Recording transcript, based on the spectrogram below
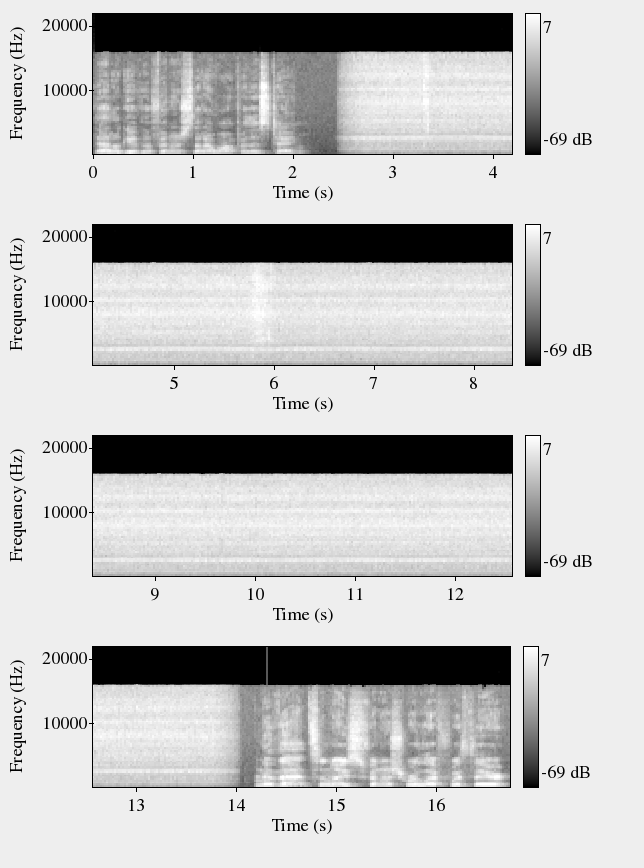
That'll give the finish that I want for this tang. Now that's a nice finish we're left with there.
